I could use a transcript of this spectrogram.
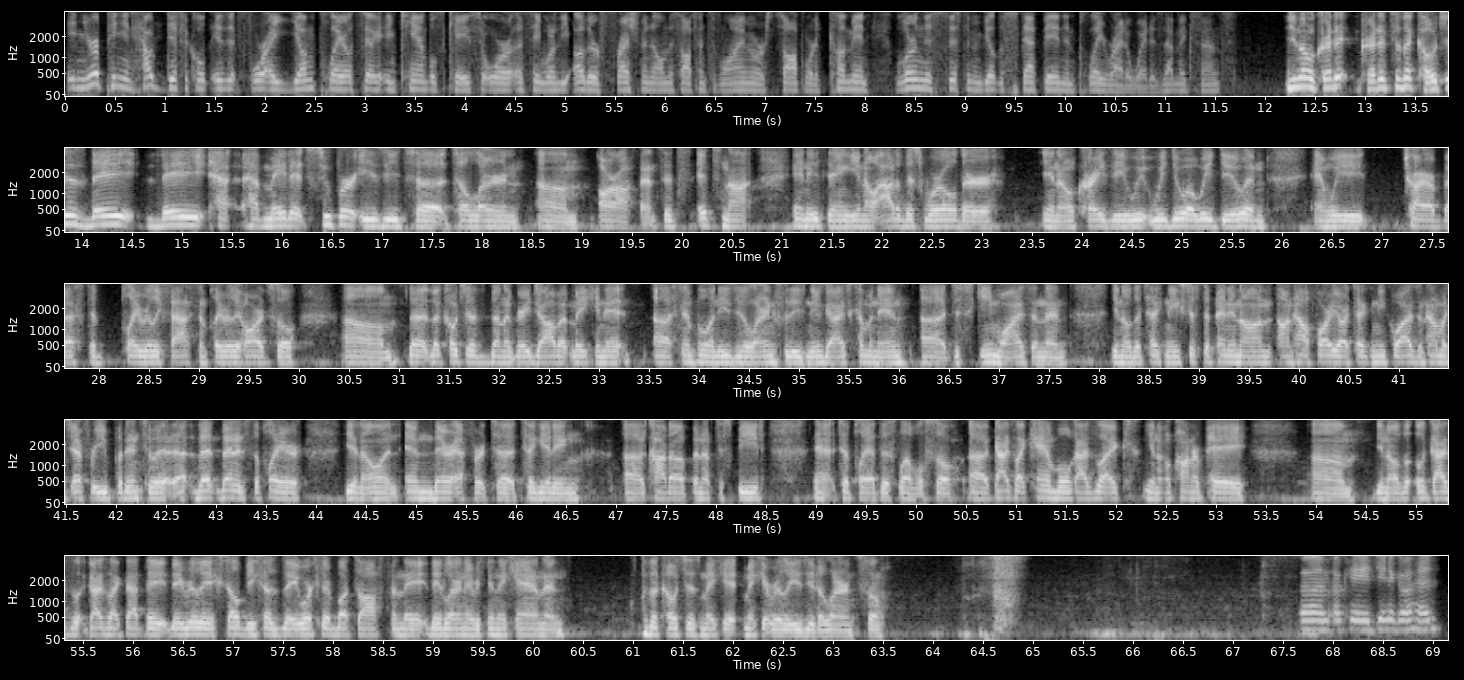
in your opinion, how difficult is it for a young player, let's say in Campbell's case, or let's say one of the other freshmen on this offensive line or sophomore, to come in, learn this system, and be able to step in and play right away? Does that make sense? You know, credit credit to the coaches. They they ha- have made it super easy to to learn um, our offense. It's it's not anything you know out of this world or you know crazy. We we do what we do and and we try our best to play really fast and play really hard. So um, the the coaches have done a great job at making it uh, simple and easy to learn for these new guys coming in, uh, just scheme wise, and then you know the techniques. Just depending on on how far you are technique wise and how much effort you put into it, that, then it's the player, you know, and and their effort to to getting. Uh, caught up and up to speed uh, to play at this level. So uh, guys like Campbell, guys like you know Connor Pay, um, you know, the, the guys guys like that they they really excel because they work their butts off and they they learn everything they can, and the coaches make it make it really easy to learn. So. Um, okay, Dana, go ahead.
